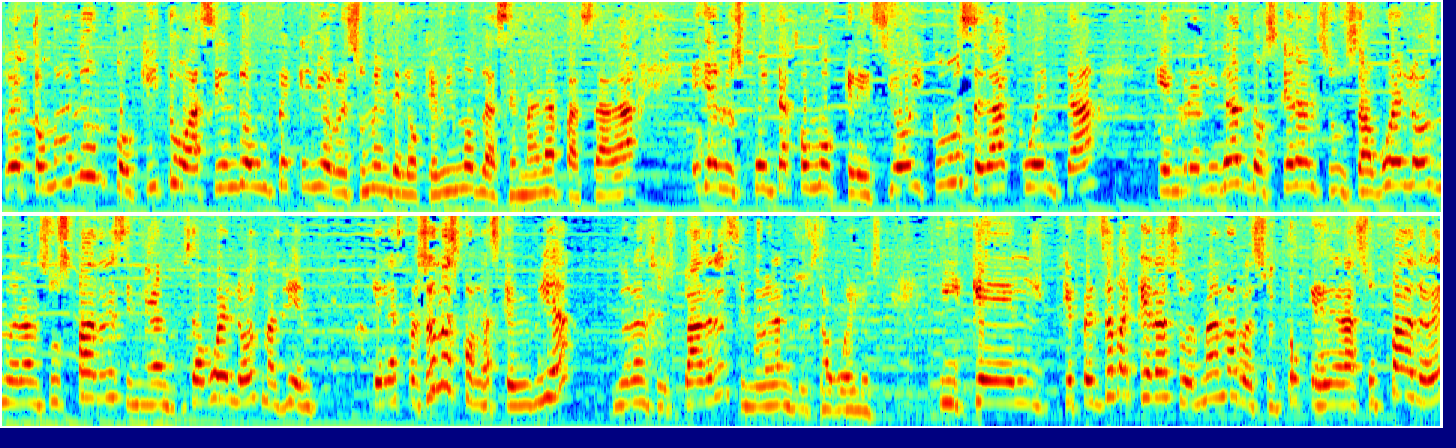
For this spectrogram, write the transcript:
retomando un poquito, haciendo un pequeño resumen de lo que vimos la semana pasada, ella nos cuenta cómo creció y cómo se da cuenta que en realidad los que eran sus abuelos no eran sus padres, sino eran sus abuelos, más bien que las personas con las que vivía no eran sus padres, sino eran sus abuelos. Y que el que pensaba que era su hermano resultó que era su padre.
